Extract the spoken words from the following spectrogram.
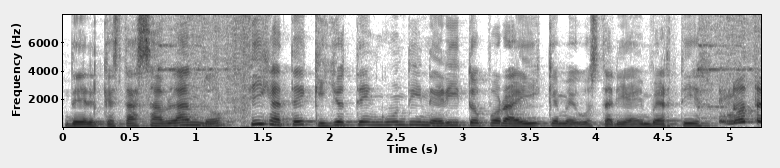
del que estás hablando. Fíjate que yo tengo un dinerito por ahí que me gustaría invertir. ¿No te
